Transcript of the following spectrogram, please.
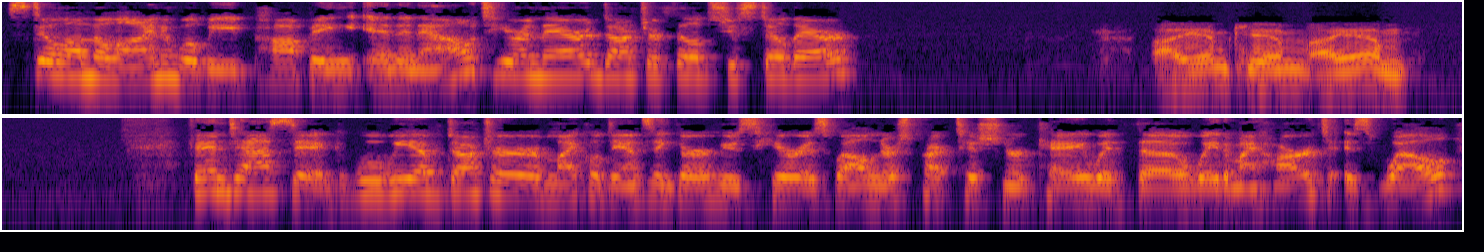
still on the line and will be popping in and out here and there. Dr. Phillips, you still there? I am, Kym. I am. Fantastic. Well, we have Dr. Michael Dansinger, who's here as well, nurse practitioner Kay with the Way to My Heart as well.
